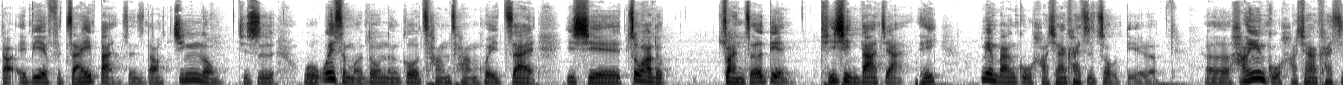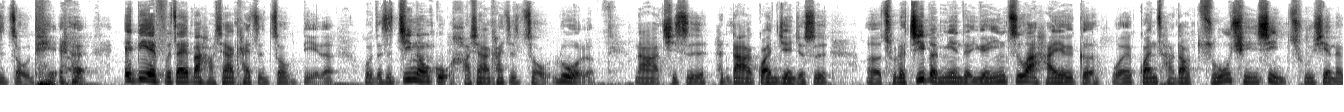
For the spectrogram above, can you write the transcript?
到 ABF 载板，甚至到金融，其实我为什么都能够常常会在一些重要的转折点提醒大家：诶，面板股好像要开始走跌了，呃，航运股好像要开始走跌了，ABF 载板好像要开始走跌了，或者是金融股好像要开始走弱了。那其实很大的关键就是，呃，除了基本面的原因之外，还有一个我也观察到族群性出现了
